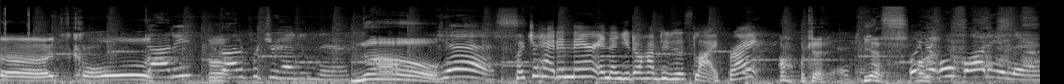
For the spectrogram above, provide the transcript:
Oh, it's cold. Daddy, you Oh. gotta put your head in there. No. Yes. Put your head in there and then you don't have to do the slide, right? Oh, okay. Yes. Put your whole body in there.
